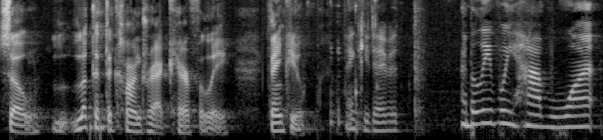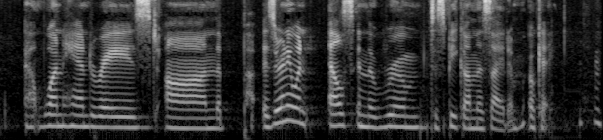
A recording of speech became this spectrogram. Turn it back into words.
So look at the contract carefully. Thank you. Thank you, David. I believe we have one one hand raised on the. Is there anyone else in the room to speak on this item? Okay.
